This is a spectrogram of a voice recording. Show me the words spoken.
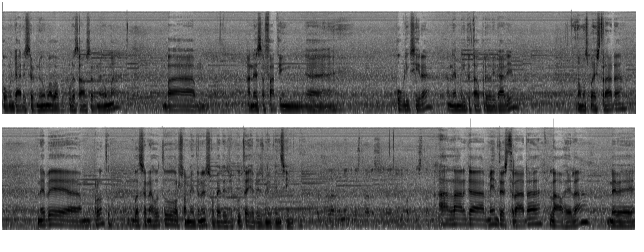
comunidade ser neuma ba população ser neuma ba anessa fatin eh, public sira ne me ita tau prioridade vamos para a estrada. Nebe, um, pronto, na rota, orçamento né, sobre ele executa em 2025. Alargamento da estrada, para pista? Alargamento da estrada, lá o nebe,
